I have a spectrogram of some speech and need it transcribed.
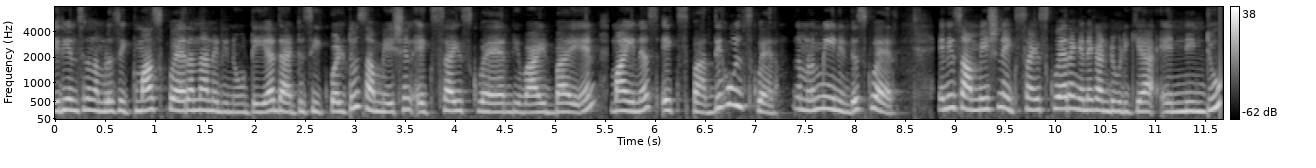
വേരിയൻസിന് നമ്മൾ സിഗ്മ സ്ക്വയർ എന്നാണ് ഡിനോട്ട് ചെയ്യുക. That is equal to summation x i square divide by n minus x bar the whole square നമ്മൾ മീനിന്റെ സ്ക്വയർ ഇനി സമ്മേഷൻ എക്സ് ഐ സ്ക്വയർ എങ്ങനെ കണ്ടുപിടിക്കുക? N into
